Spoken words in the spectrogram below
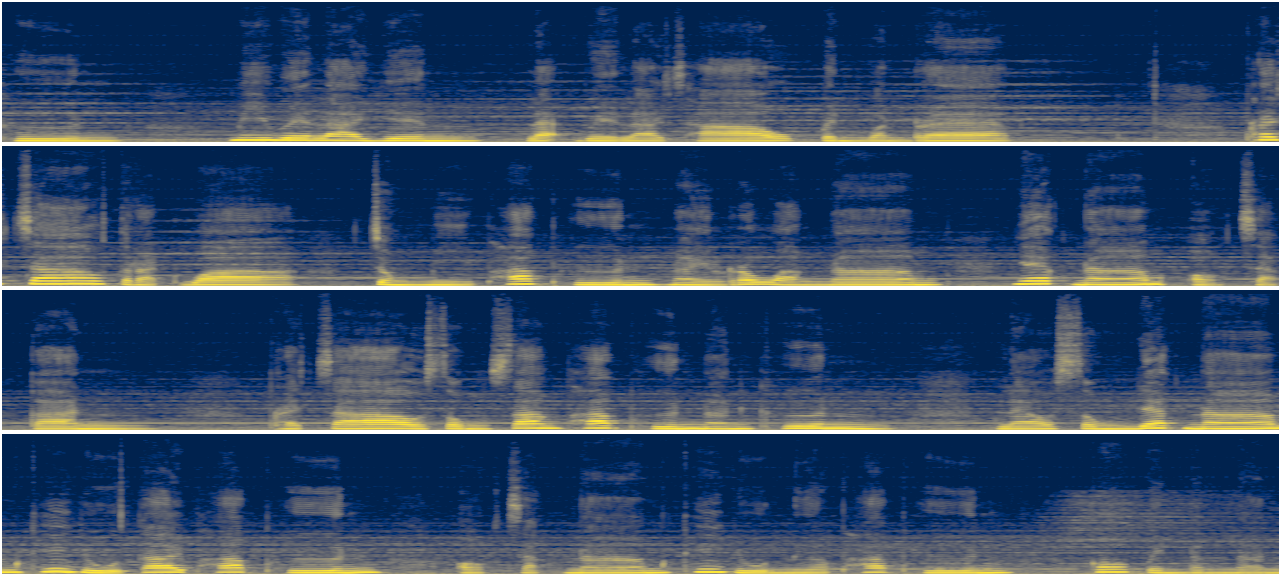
คืน มีเวลาเย็นและเวลาเช้าเป็นวันแรก พระเจ้าตรัสว่า จงมีภาคพื้นในระหว่างน้ำแยกน้ำออกจากกัน พระเจ้าทรงสร้างภาคพื้นนั้นขึ้น แล้วทรงแยกน้ำที่อยู่ใต้ภาคพื้น ออกจากน้ำที่อยู่เหนือภาคพื้น ก็เป็นดังนั้น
